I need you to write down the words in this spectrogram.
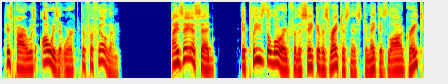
his power was always at work to fulfill them. Isaiah said, It pleased the Lord for the sake of his righteousness to make his law great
